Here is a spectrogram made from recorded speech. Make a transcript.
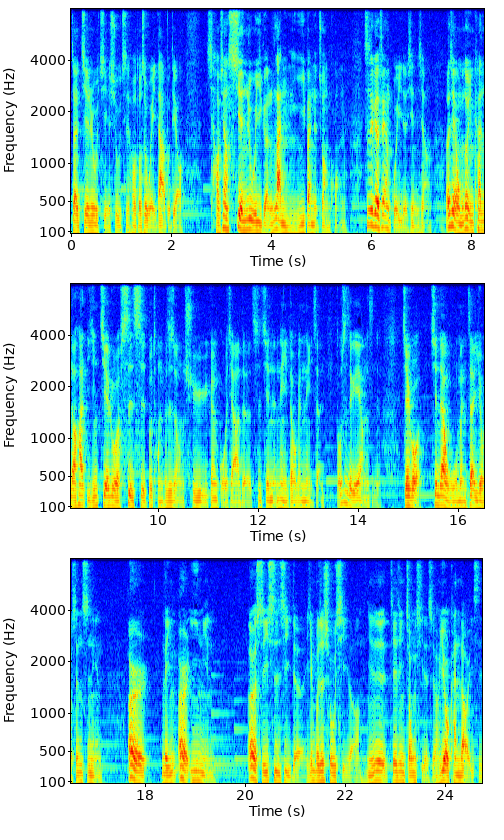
在介入结束之后都是尾大不掉，好像陷入一个烂泥一般的状况，这是一个非常诡异的现象。而且我们都已经看到，他已经介入了四次不同的这种区域跟国家的之间的内斗跟内战，都是这个样子。结果现在我们在有生之年，二零二一年，二十一世纪的已经不是初期了，也是接近中期的时候，又看到一次。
